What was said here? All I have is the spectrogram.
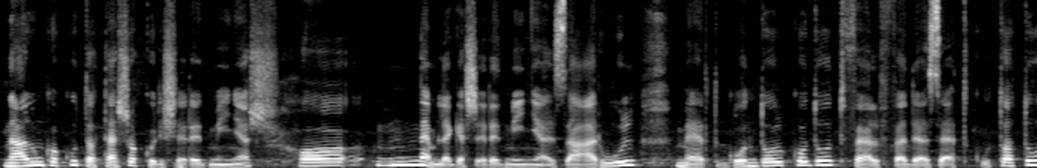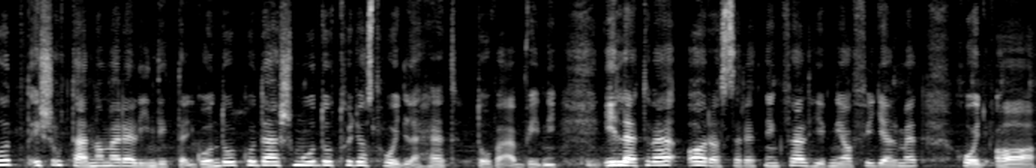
Nálunk a kutatás akkor is eredményes, ha nemleges eredménnyel zárul, mert gondolkodott, felfedezett, kutatott, és utána már elindít egy gondolkodásmódot, hogy azt hogy lehet tovább továbbvinni. Illetve arra szeretnénk felhívni a figyelmet, hogy a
